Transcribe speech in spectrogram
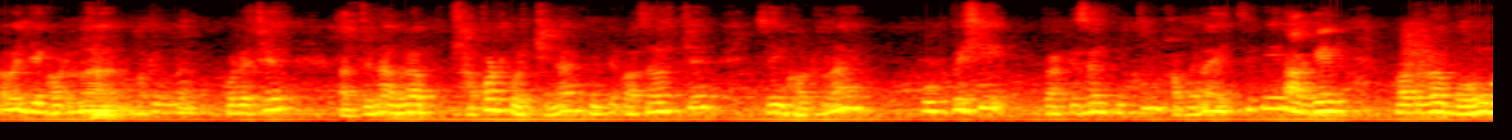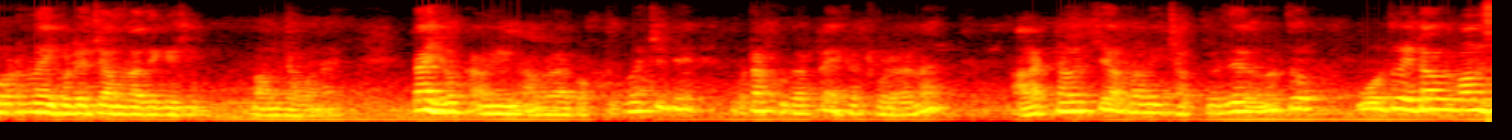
তবে যে ঘটনা ঘটনা করেছে তার জন্য আমরা সাপোর্ট করছি না। কিন্তু কথা হচ্ছে, সেই ঘটনায় খুব বেশি প্র্যাকটিসান কিন্তু হবে না। এর থেকে আগের ঘটনা, বহু ঘটনাই ঘটেছে আমরা দেখেছি বাম জামানায়। যাই হোক, আমি আমরা বক্তব্য হচ্ছে যে ওটা খুব একটা এফেক্ট করবে না। আরেকটা হচ্ছে আপনার ওই ছাত্রদের তো, ও তো এটাও মানুষ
